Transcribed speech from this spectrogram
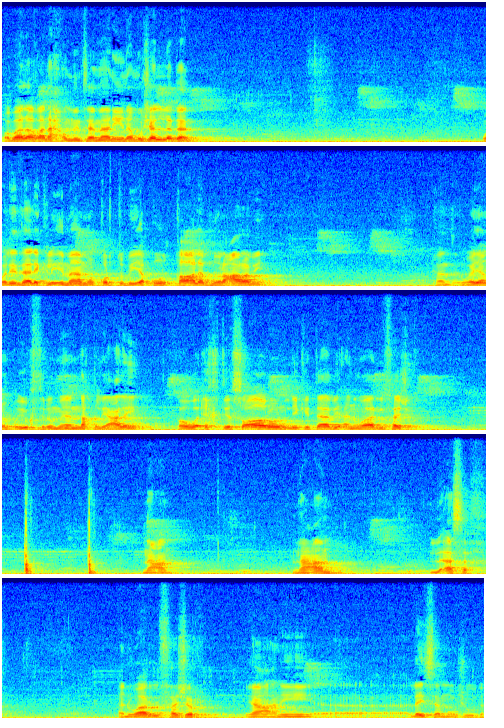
وبلغ نحو من ثمانين مجلدا. ولذلك الإمام القرطبي يقول قال ابن العربي ويكثر من النقل عليه. فهو اختصار لكتاب أنوار الفجر. نعم. نعم. للأسف. أنوار الفجر يعني آه، ليس موجودا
